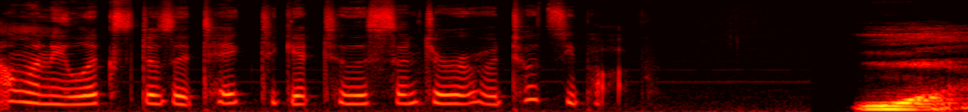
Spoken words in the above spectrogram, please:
How many licks does it take to get to the center of a Tootsie Pop? Yeah.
